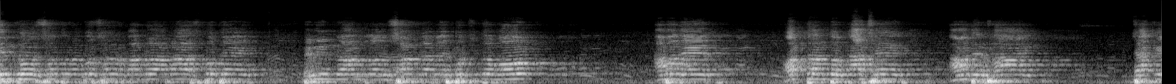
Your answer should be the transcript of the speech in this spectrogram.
দীর্ঘ সতেরো বছর বাংলা রাজপথে বিভিন্ন আন্দোলন সংগ্রামে পরিচিত মুখ আমাদের অত্যন্ত কাছে আমাদের ভাই, যাকে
